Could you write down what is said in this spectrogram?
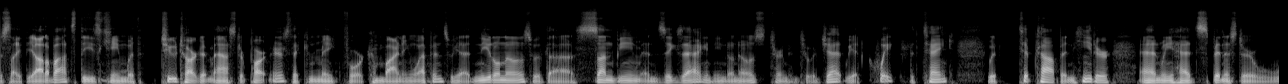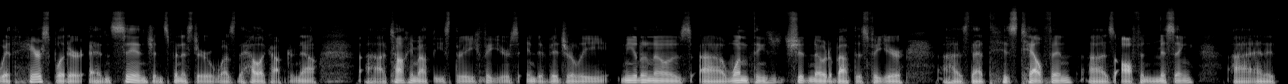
Just like the Autobots, these came with two target master partners that can make for combining weapons. We had Needle Nose with uh, Sunbeam and Zigzag, and Needle Nose turned into a jet. We had Quake, the tank, with Tip Top and Heater, and we had Spinister with Hair Splitter and Singe, and Spinister was the helicopter. Now, uh, talking about these three figures individually, Needle Nose, uh, one thing you should note about this figure uh, is that his tail fin uh, is often missing, uh, and it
